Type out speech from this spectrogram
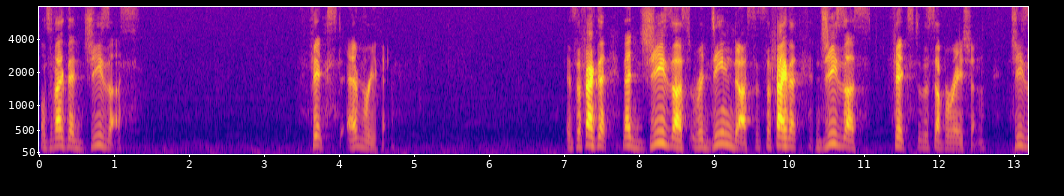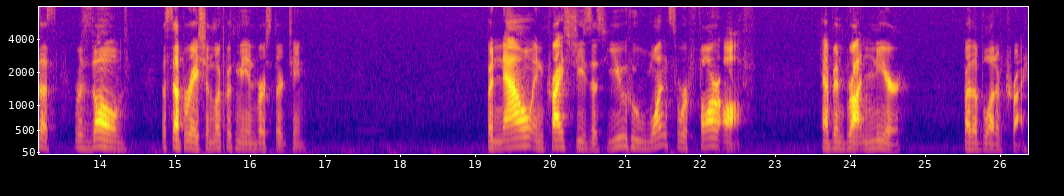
Well, it's the fact that Jesus fixed everything. It's the fact that, that Jesus redeemed us. It's the fact that Jesus fixed the separation. Jesus resolved the separation. Look with me in verse 13. But now in Christ Jesus, you who once were far off have been brought near by the blood of Christ.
